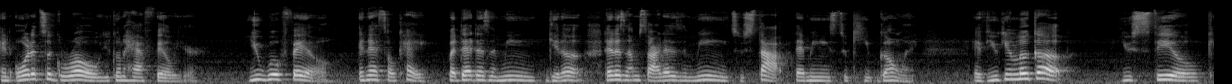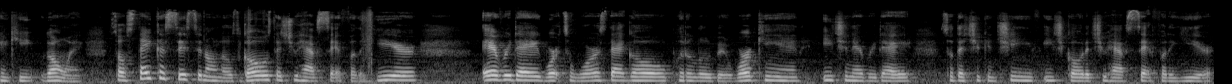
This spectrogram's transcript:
In order to grow, you're going to have failure. You will fail, and that's okay. But that doesn't mean get up. That doesn't, I'm sorry, that doesn't mean to stop. That means to keep going. If you can look up, you still can keep going. So stay consistent on those goals that you have set for the year. Every day, work towards that goal. Put a little bit of work in each and every day so that you can achieve each goal that you have set for the year.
